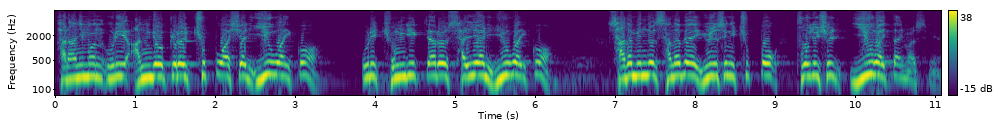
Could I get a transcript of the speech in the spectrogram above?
하나님은 우리 안교교를 축복하셔야 할 이유가 있고 우리 중직자를 살려야 할 이유가 있고 산업인들 산업의 유일성이 축복 부어주실 이유가 있다 이 말씀이에요.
